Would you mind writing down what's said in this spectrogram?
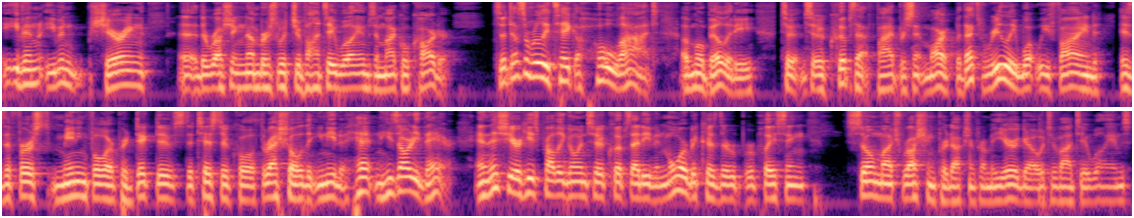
even, even sharing uh, the rushing numbers with Javonte Williams and Michael Carter. So it doesn't really take a whole lot of mobility to, to eclipse that 5% mark, but that's really what we find is the first meaningful or predictive statistical threshold that you need to hit. And he's already there. And this year, he's probably going to eclipse that even more because they're replacing so much rushing production from a year ago with Javonte Williams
